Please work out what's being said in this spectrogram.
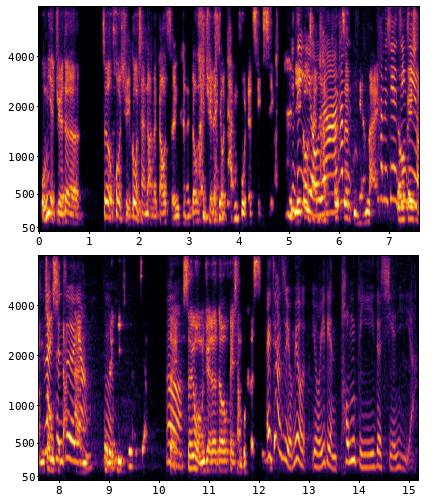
我们也觉得，这或许共产党的高层可能都会觉得有贪腐的情形。一定有的啊，他们他们现在经济烂成这样，这个议题来讲，对，所以我们觉得都非常不可思议。哎，这样子有没有有一点通敌的嫌疑啊？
